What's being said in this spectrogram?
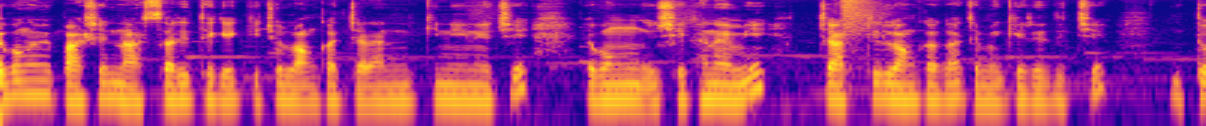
এবং আমি পাশের নার্সারি থেকে কিছু লঙ্কার চারা কিনে এনেছি এবং সেখানে আমি চারটি লঙ্কা গাছ আমি ঘেরে দিচ্ছি। তো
